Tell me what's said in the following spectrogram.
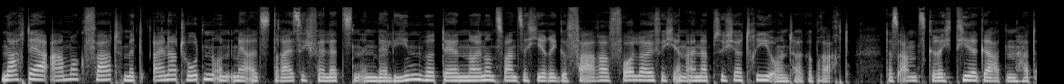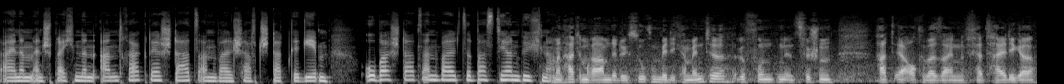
Nach der Amokfahrt mit einer Toten und mehr als 30 Verletzten in Berlin wird der 29-jährige Fahrer vorläufig in einer Psychiatrie untergebracht. Das Amtsgericht Tiergarten hat einem entsprechenden Antrag der Staatsanwaltschaft stattgegeben. Oberstaatsanwalt Sebastian Büchner. Man hat im Rahmen der Durchsuchung Medikamente gefunden. Inzwischen hat er auch über seinen Verteidiger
